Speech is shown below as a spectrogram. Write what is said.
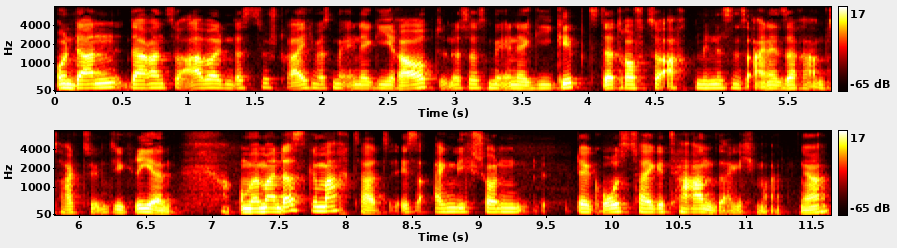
und dann daran zu arbeiten, das zu streichen, was mir Energie raubt und das, was mir Energie gibt, darauf zu achten, mindestens eine Sache am Tag zu integrieren. Und wenn man das gemacht hat, ist eigentlich schon der Großteil getan, sage ich mal. Ja,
